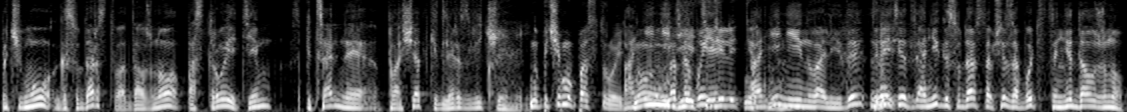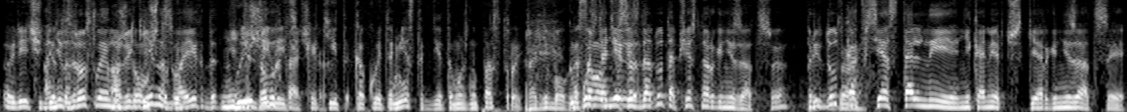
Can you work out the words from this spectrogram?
почему государство должно построить им специальные площадки для развлечений? Ну почему построить? Они ну, не надо дети, выделить... Нет, они не инвалиды. Знаете, Речь... они государство вообще заботиться не должно. Речь идет они взрослые мужики том, на своих недешевых тачках. какое-то место, где это можно построить. Ради бога. На Пусть самом они деле... создадут общественную организацию, придут, да. как все остальные некоммерческие организации,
